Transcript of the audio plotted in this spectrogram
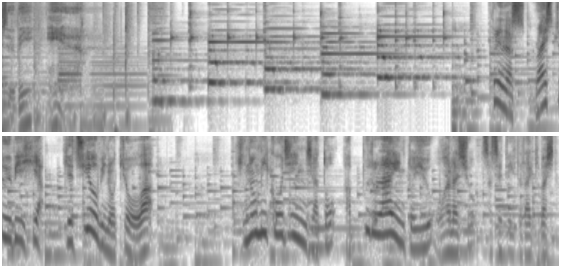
To be here. プレナス Rice to be here 月曜日の今日は日の御子神社とアップルラインというお話をさせていただきました。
